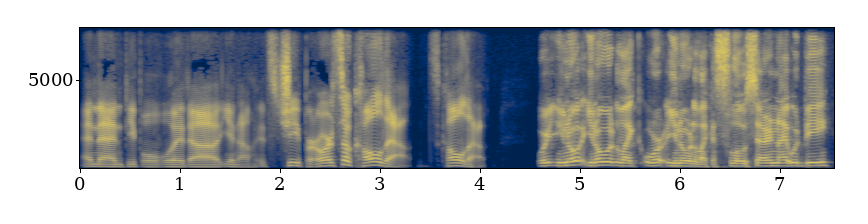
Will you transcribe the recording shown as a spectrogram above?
and then people would, uh, you know, it's cheaper or it's so cold out. It's cold out. Or you know, you know what, like, or you know what, like a slow Saturday night would be.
